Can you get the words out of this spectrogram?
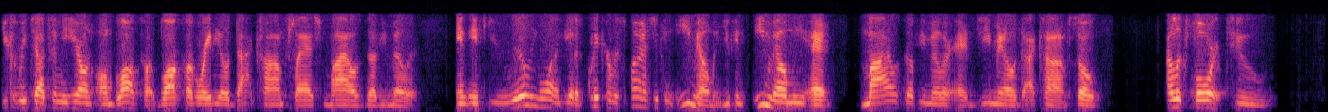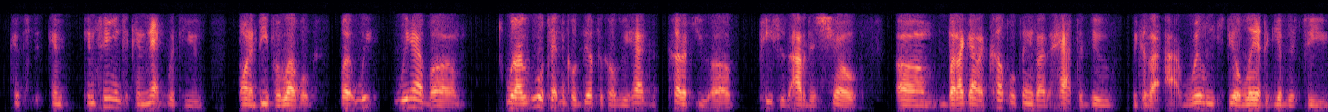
you can reach out to me here on, on Blog Talk, blogtalkradio.com slash Myles W Miller. And if you really want to get a quicker response, you can email me. You can email me at myleswmiller at gmail.com. So I look forward to con- continuing to connect with you on a deeper level. But we we have um, with our little technical difficulties, we had to cut a few uh, pieces out of the show. Um, but I got a couple things I have to do because I, I really feel led to give this to you.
